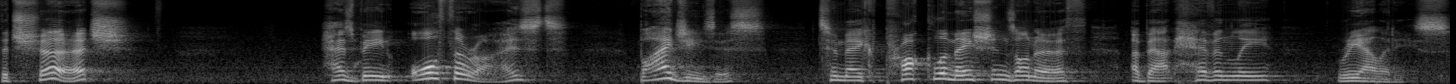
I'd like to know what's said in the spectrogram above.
The church has been authorized by Jesus to make proclamations on earth about heavenly realities.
